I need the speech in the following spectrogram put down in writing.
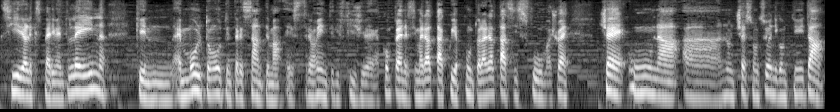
Serial Experiment Lane, che mh, è molto molto interessante ma estremamente difficile a comprendersi, ma in realtà qui appunto la realtà si sfuma, cioè c'è una, uh, non c'è soluzione di continuità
